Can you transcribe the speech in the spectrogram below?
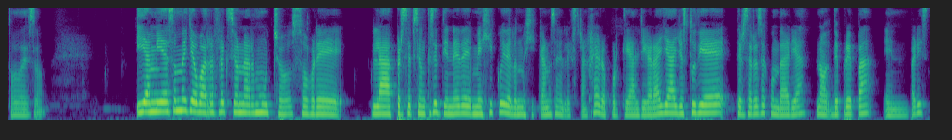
todo eso. Y a mí eso me llevó a reflexionar mucho sobre la percepción que se tiene de México y de los mexicanos en el extranjero, porque al llegar allá yo estudié tercero de secundaria, no, de prepa en París.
